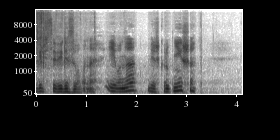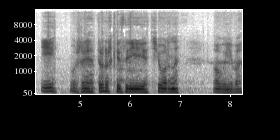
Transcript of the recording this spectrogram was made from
більш цивілізована. І вона більш крупніша і вже трошки зріє чорна олива.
